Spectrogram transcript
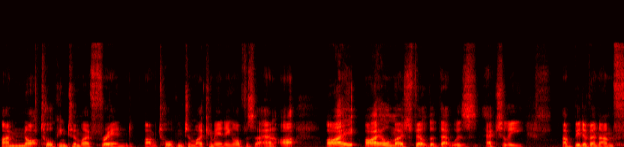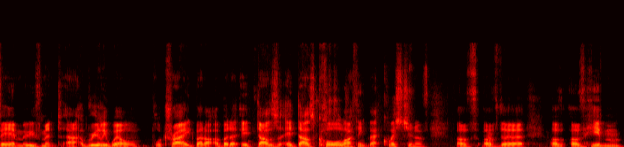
I'm not talking to my friend, I'm talking to my commanding officer, and I I I almost felt that that was actually a bit of an unfair movement, uh, really well mm. portrayed, but uh, but it does it does call I think that question of of yep. of the of of him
